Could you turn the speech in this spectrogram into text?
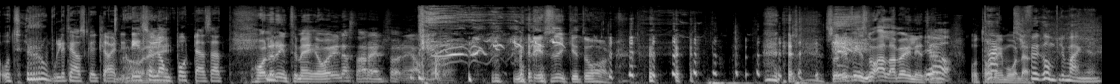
otroligt när jag ska klara det. Det är så nej. långt borta så att Håller inte med. Jag är nästan rädd för dig. Alltså. Med det psyket du har. Så det finns nog alla möjligheter att ta dig i mål tack för komplimangen.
